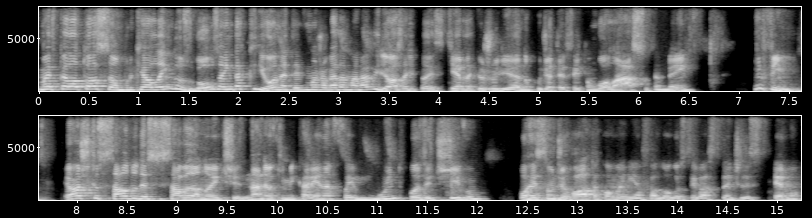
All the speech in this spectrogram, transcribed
mas pela atuação, porque além dos gols ainda criou, né? Teve uma jogada maravilhosa ali pela esquerda que o Juliano podia ter feito um golaço também. Enfim, eu acho que o saldo desse sábado à noite na Neoquímica Arena foi muito positivo. Correção de rota, como a Aninha falou, gostei bastante desse termo.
